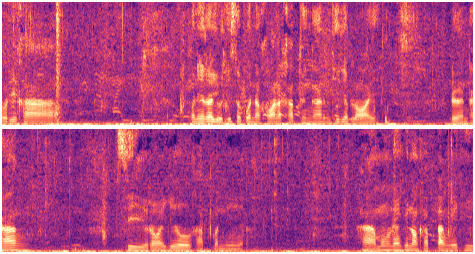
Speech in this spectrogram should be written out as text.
สวัสดีครับ วันนี้เราอยู่ที่สกลนครนะครับ ถึงงานเป็นที่เรียบร้อย เดินทาง 400กิโลครับ วันนี้ หาโมุ่งแรงพี่น้องครับต่างเวที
